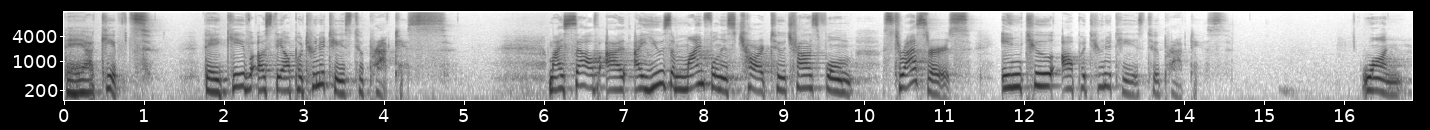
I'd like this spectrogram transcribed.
They are gifts. They give us the opportunities to practice. Myself, I, I use a mindfulness chart to transform stressors into opportunities to practice. One,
